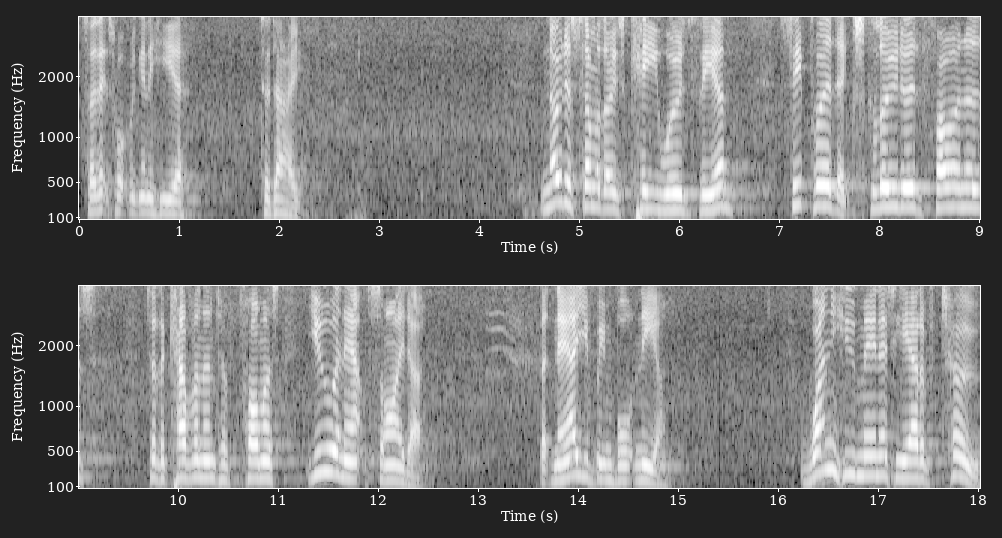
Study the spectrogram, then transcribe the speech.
So that's what we're going to hear today. Notice some of those key words there separate, excluded, foreigners to the covenant of promise. You, an outsider, but now you've been brought near. One humanity out of two.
